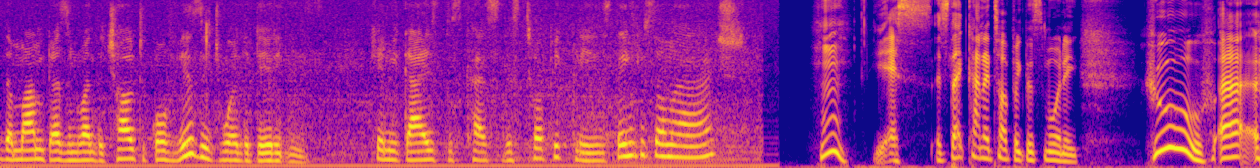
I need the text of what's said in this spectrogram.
the mom doesn't want the child to go visit where the daddy is. Can you guys discuss this topic, please? Thank you so much. Hmm. Yes, it's that kind of topic this morning. Who? Uh,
